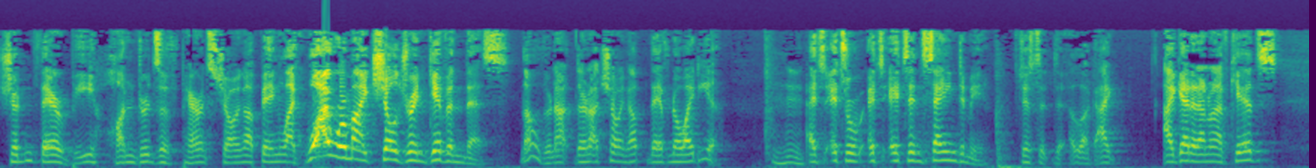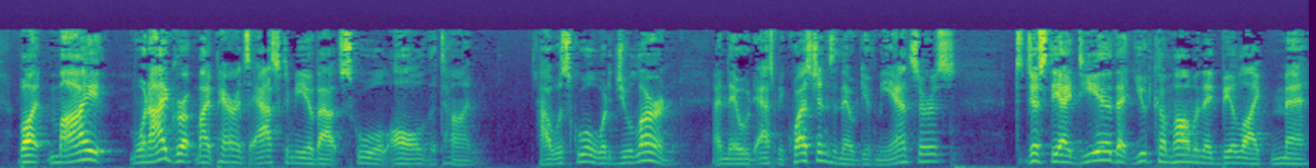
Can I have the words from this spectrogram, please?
Shouldn't there be hundreds of parents showing up being like, "Why were my children given this?" No, they're not. They're not showing up. They have no idea. Mm-hmm. It's, it's it's it's insane to me. Just look, I I get it. I don't have kids, but my when I grew up, my parents asked me about school all the time. How was school? What did you learn? And they would ask me questions, and they would give me answers. Just the idea that you'd come home and they'd be like meh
